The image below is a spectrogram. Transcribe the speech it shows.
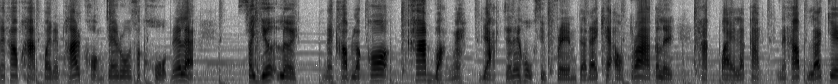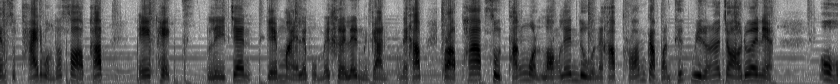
นะครับหากไปในพาร์ทของไจโรสโคปนี่แหละ ซะเยอะเลยนะครับแล้วก็คาดหวังไงอยากจะได้ 60 เฟรม แต่ได้แค่อัลตร้าก็เลยหักไปแล้วกันนะครับและเกมสุดท้ายที่ผมทดสอบครับ Apex Legend เกมใหม่เลยผมไม่เคยเล่นเหมือนกันนะครับปรับภาพสุดทั้งหมดลองเล่นดูนะครับพร้อมกับบันทึกวิดีโอหน้าจอด้วยเนี่ยโอ้โห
